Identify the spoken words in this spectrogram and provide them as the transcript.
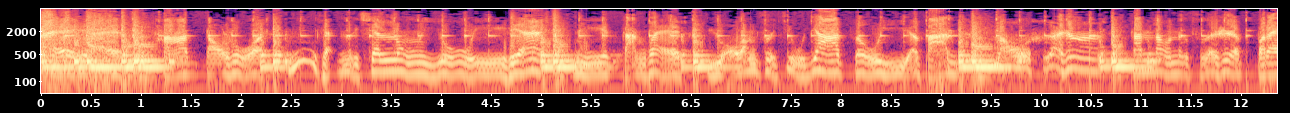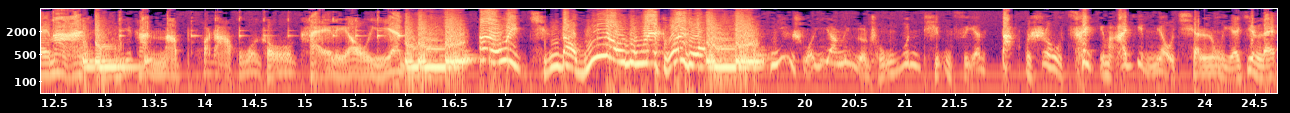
哎，他倒说明天那个乾隆有危险，你赶快越王寺救驾走一番。老和尚赶到那个此事不怠慢，你看那破大虎口开了眼。二位，请到庙中来坐一坐。你说杨玉冲闻听此言，当时候催马进庙，乾隆也进来。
